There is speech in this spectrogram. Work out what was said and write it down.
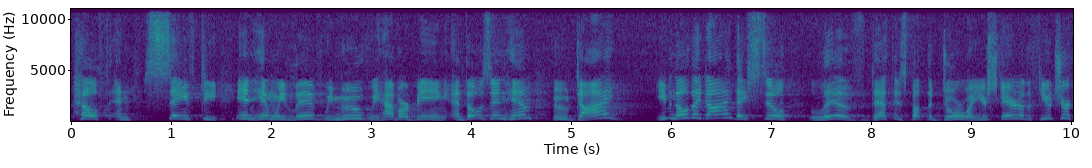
health and safety? In Him we live, we move, we have our being. And those in Him who die, even though they die, they still live. Death is but the doorway. You're scared of the future?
